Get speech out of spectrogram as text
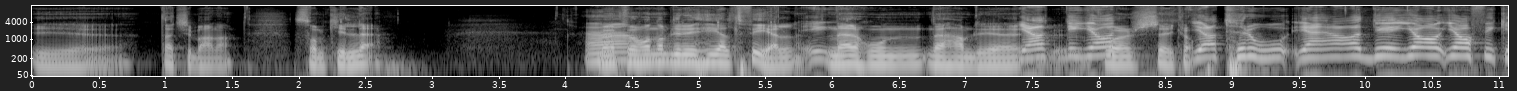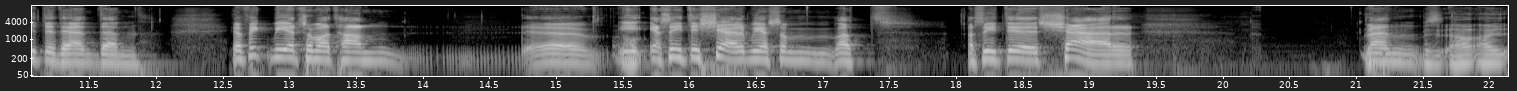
i eh, Tachibana som kille. Men för honom blir det helt fel när, hon, när han blir, Ja, det- jag- får en tjejkropp. Jag tror, ja, det, jag, jag fick inte den, den. Jag fick mer som att han, eh, i, alltså inte kär, mer som att, alltså inte kär. Men han, han,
